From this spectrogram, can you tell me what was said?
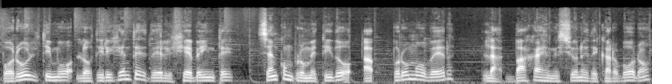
Por último, los dirigentes del G20 se han comprometido a promover las bajas emisiones de carbono,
